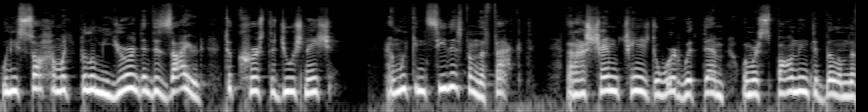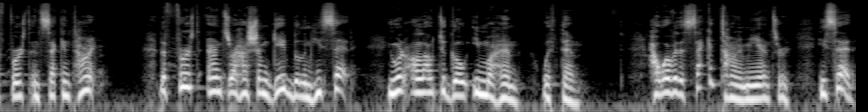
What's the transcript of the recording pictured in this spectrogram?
when he saw how much Bilam yearned and desired to curse the Jewish nation. And we can see this from the fact that Hashem changed the word with them when responding to Bilam the first and second time. The first answer Hashem gave Bilam, he said, You are not allowed to go imahem with them. However, the second time he answered, he said,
